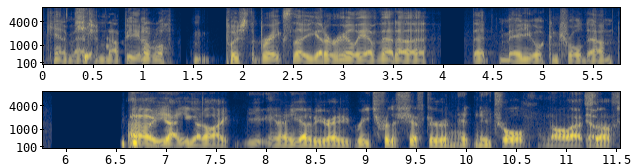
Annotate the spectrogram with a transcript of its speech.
I can't imagine not being able to push the brakes though. You got to really have that uh that manual control down. Oh yeah, you gotta like you, you know you gotta be ready to reach for the shifter and hit neutral and all that Yep. stuff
